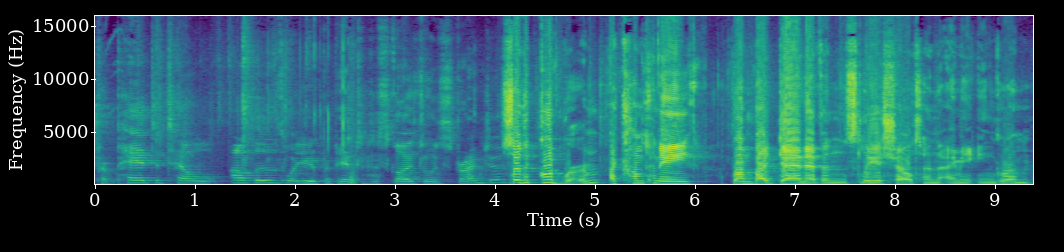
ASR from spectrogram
prepared to tell others, what you're prepared to disclose to a stranger. So, The Good Room, a company run by Dan Evans, Leah Shelton, Amy Ingram,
